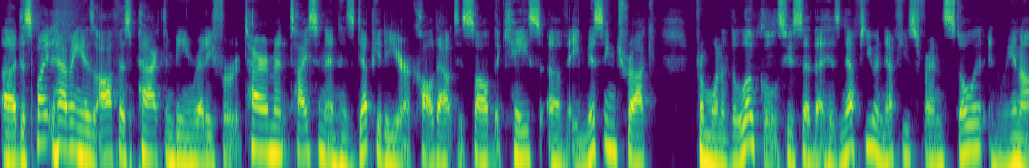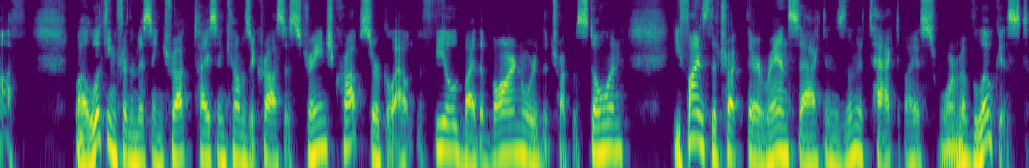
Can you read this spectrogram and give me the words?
Uh, despite having his office packed and being ready for retirement, Tyson and his deputy are called out to solve the case of a missing truck from one of the locals who said that his nephew and nephew's friend stole it and ran off. While looking for the missing truck, Tyson comes across a strange crop circle out in the field by the barn where the truck was stolen. He finds the truck there ransacked and is then attacked by a swarm of locusts.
